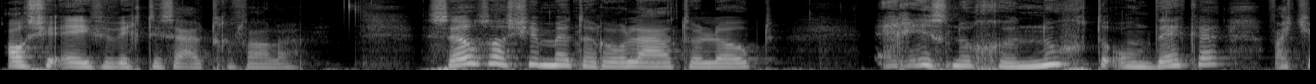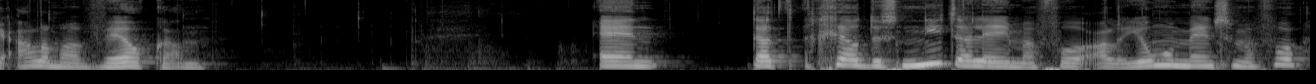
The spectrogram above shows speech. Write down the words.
Als je evenwicht is uitgevallen. Zelfs als je met een rollator loopt, er is nog genoeg te ontdekken wat je allemaal wel kan. En dat geldt dus niet alleen maar voor alle jonge mensen, maar voor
